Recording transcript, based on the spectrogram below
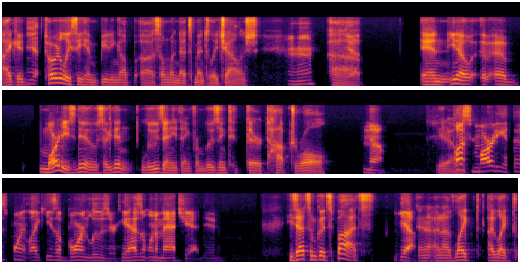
I could Yeah. totally see him beating up uh someone that's mentally challenged. hmm Uh Yeah. and you know uh, uh, Marty's new, so he didn't lose anything from losing to their top draw, no. you know. Plus Marty at this point, like he's a born loser. He hasn't won a match yet, dude. he's had some good spots Yeah, and and I've liked I liked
